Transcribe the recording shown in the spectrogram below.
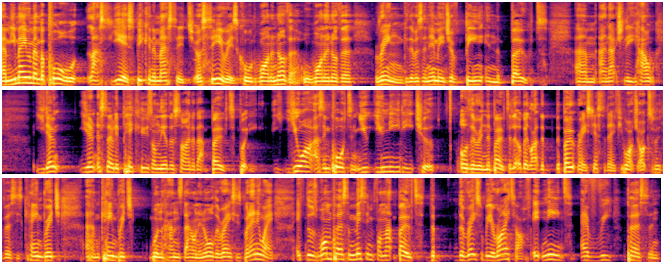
Um, you may remember Paul last year speaking a message or series called One Another or One Another Ring. There was an image of being in the boat um, and actually how you don't, you don't necessarily pick who's on the other side of that boat, but you are as important. You, you need each other in the boat. A little bit like the, the boat race yesterday. If you watch Oxford versus Cambridge, um, Cambridge won hands down in all the races. But anyway, if there was one person missing from that boat, the, the race will be a write off. It needs every person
